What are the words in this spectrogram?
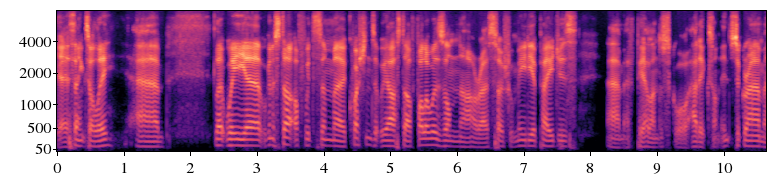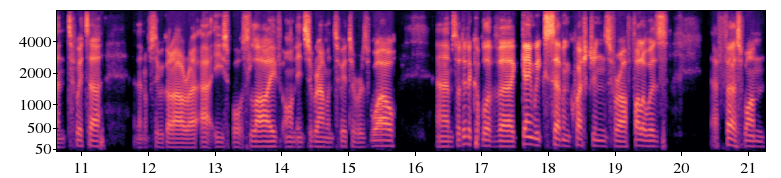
Yeah, thanks, Ollie. Um, look, we uh, we're going to start off with some uh, questions that we asked our followers on our uh, social media pages, um, FPL underscore addicts on Instagram and Twitter, and then obviously we've got our uh, at esports live on Instagram and Twitter as well. Um, so I did a couple of uh, game week seven questions for our followers. Uh, first one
